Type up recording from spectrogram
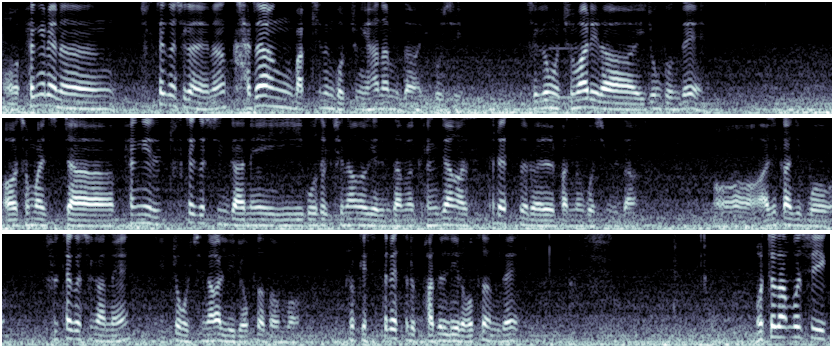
어, 평일에는 출퇴근 시간에는 가장 막히는 곳 중에 하나입니다. 이곳이 지금은 주말이라 이 정도인데 어, 정말 진짜 평일 출퇴근 시간에 이곳을 지나가게 된다면 굉장한 스트레스를 받는 곳입니다. 어, 아직까지 뭐 출퇴근 시간에 이쪽을 지나갈 일이 없어서 뭐 그렇게 스트레스를 받을 일은 없었는데 어쩌다 한 번씩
